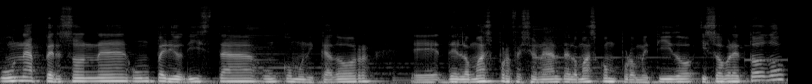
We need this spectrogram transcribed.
una persona, un periodista, un comunicador, eh, de lo más profesional, de lo más comprometido y sobre todo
